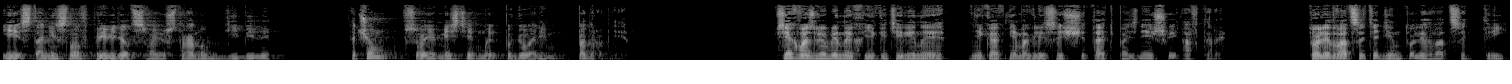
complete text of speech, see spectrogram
и Станислав приведет свою страну к гибели, о чем в своем месте мы поговорим подробнее. Всех возлюбленных Екатерины никак не могли сосчитать позднейшие авторы. То ли 21, то ли 23.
